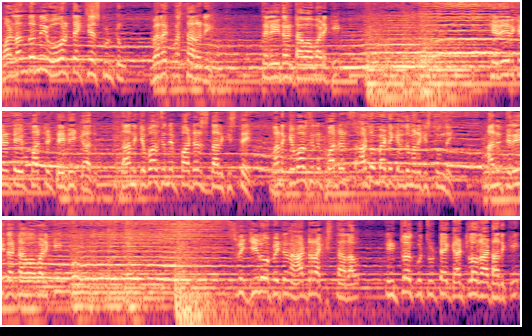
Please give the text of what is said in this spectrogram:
వాళ్ళందరినీ ఓవర్టేక్ చేసుకుంటూ వెనక్కి వస్తారని తెలియదంటావా వాడికి? కెరీర్ కంటే ఇంపార్టెంట్ ఏదీ కాదు. దానికి ఇవ్వాల్సిన ఇంపార్టెన్స్ దానికి ఇస్తే మనకి ఇవ్వాల్సిన ఇంపార్టెన్స్ ఆటోమేటిక్ అది మనకిస్తుంది. అని తెలియదంటావా వాడికి? స్విగ్గీలో పెట్టిన ఆర్డర్ ఇస్తున్నారావు. ఇంట్లో కూర్చుంటే గంటలో రావటానికి.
